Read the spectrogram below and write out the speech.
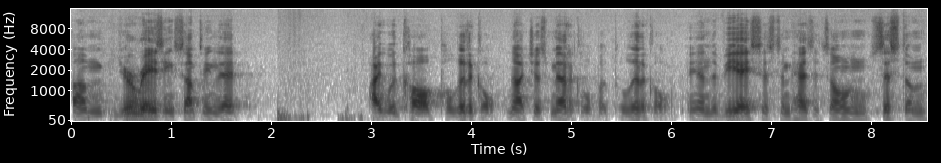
um, you're raising something that I would call political, not just medical, but political. And the VA system has its own system.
